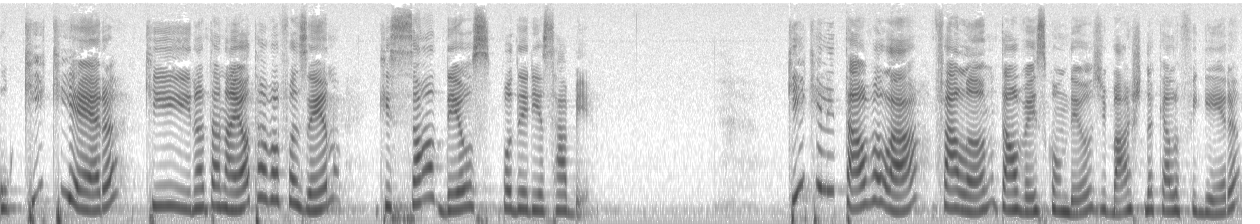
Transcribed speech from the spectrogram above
o que que era que Natanael estava fazendo que só Deus poderia saber? O que que ele estava lá falando, talvez com Deus, debaixo daquela figueira,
